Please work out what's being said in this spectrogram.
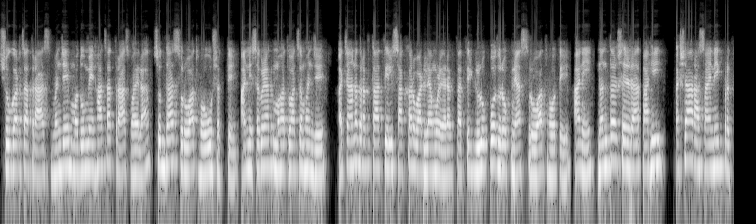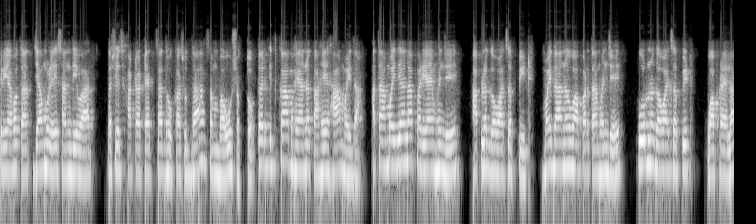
शुगरचा त्रास म्हणजे मधुमेहाचा त्रास व्हायला सुद्धा सुरुवात होऊ शकते. आणि सगळ्यात महत्वाचं म्हणजे अचानक रक्तातील साखर वाढल्यामुळे रक्तातील ग्लुकोज रोखण्यास सुरुवात होते. आणि नंतर शरीरात काही अशा रासायनिक प्रक्रिया होतात ज्यामुळे सांधिवात तसेच हार्ट अटॅकचा धोका सुद्धा संभावू शकतो. तर इतका भयानक आहे हा मैदा. आता मैद्याला पर्याय म्हणजे आपलं गव्हाचं पीठ. मैदा न वापरता म्हणजे पूर्ण गव्हाचं पीठ वापरायला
